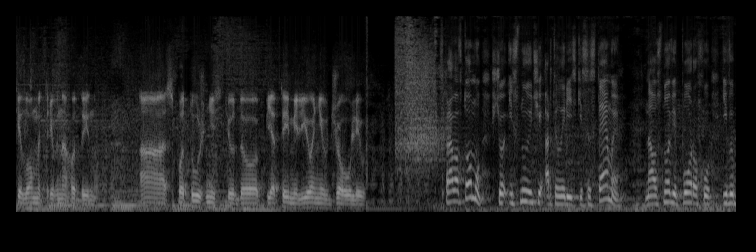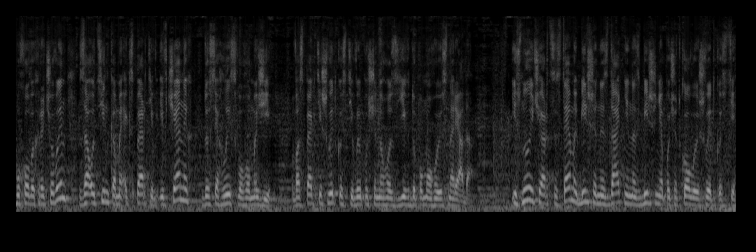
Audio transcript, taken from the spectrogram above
кілометрів на годину, а з потужністю до 5 мільйонів джоулів. Справа в тому, що існуючі артилерійські системи на основі пороху і вибухових речовин, за оцінками експертів і вчених, досягли свого межі в аспекті швидкості випущеного з їх допомогою снаряда. Існуючі артсистеми більше не здатні на збільшення початкової швидкості.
